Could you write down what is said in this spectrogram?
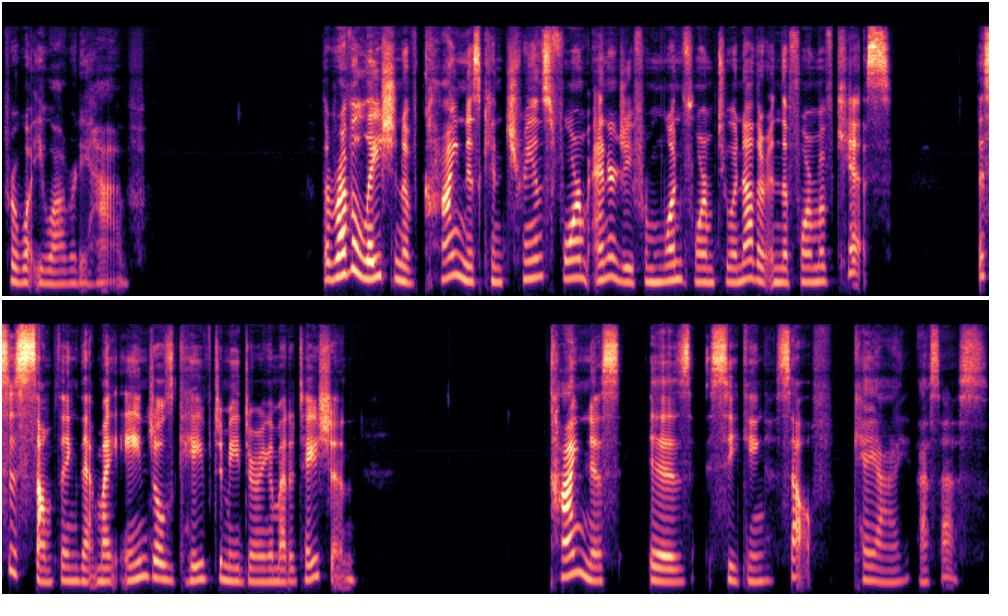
for what you already have. The revelation of kindness can transform energy from one form to another in the form of kiss. This is something that my angels gave to me during a meditation. Kindness is seeking self, K I S S.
